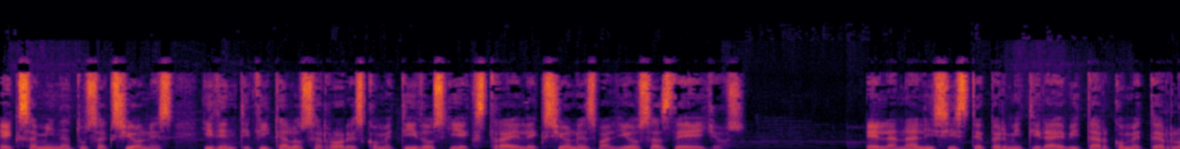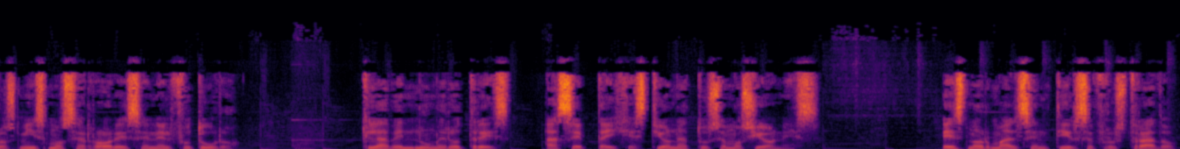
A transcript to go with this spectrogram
Examina tus acciones, identifica los errores cometidos y extrae lecciones valiosas de ellos. El análisis te permitirá evitar cometer los mismos errores en el futuro. Clave número 3. Acepta y gestiona tus emociones. Es normal sentirse frustrado,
